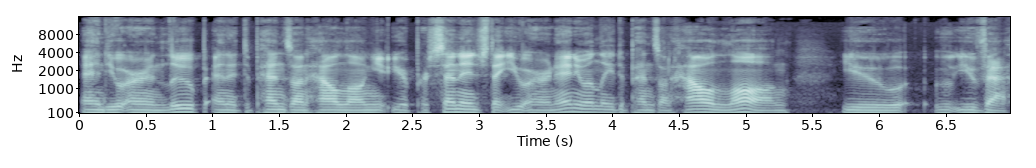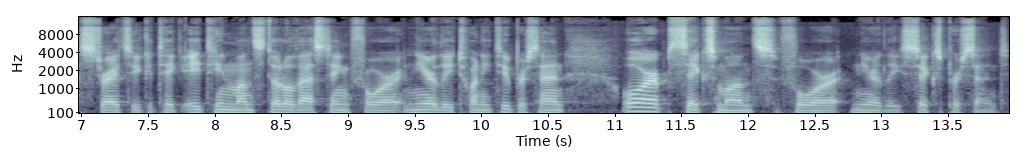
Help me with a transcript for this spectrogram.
and you earn Loop, and it depends on how long you, your percentage that you earn annually depends on how long you you vest, right? So you could take 18 months total vesting for nearly 22%, or six months for nearly 6%.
